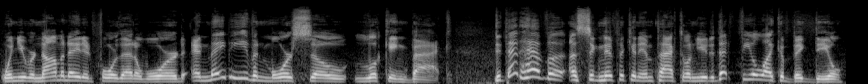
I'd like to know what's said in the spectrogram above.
when you were nominated for that award, and maybe even more so looking back did that have a, a significant impact on you? Did that feel like a big deal?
